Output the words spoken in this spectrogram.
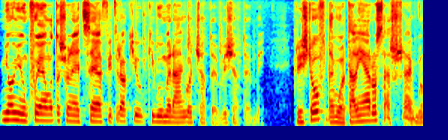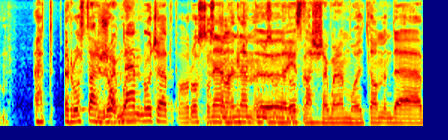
nyomjunk folyamatosan egy selfit, rakjuk ki bumerángot, stb. stb. Kristóf, te voltál ilyen rossz társaságban? Hát rossz társaságban... Nem, bocsánat, rossz nem, nem, de rossz társaságban nem voltam, de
